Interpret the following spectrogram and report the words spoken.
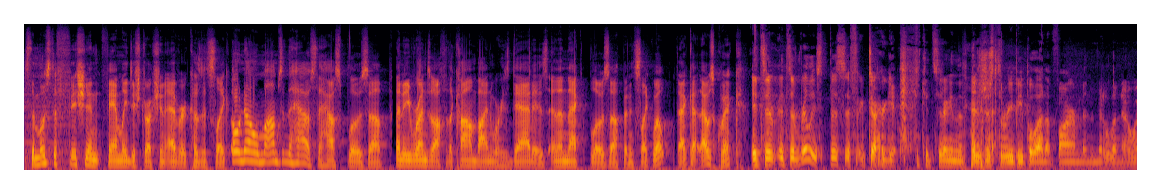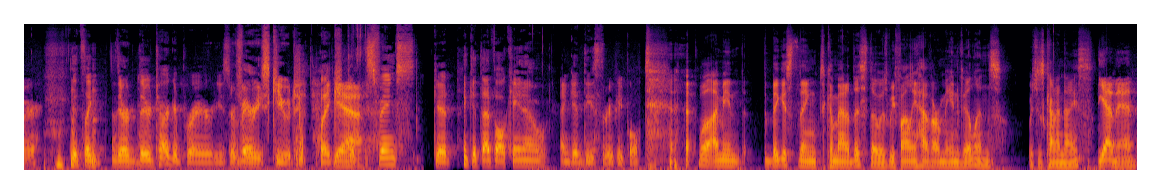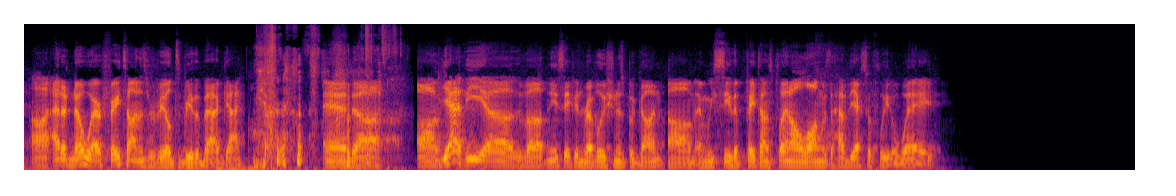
It's the most efficient family destruction ever because it's like, oh no, mom's in the house. The house blows up, and he runs off of the combine where his dad is, and then that blows up, and it's like, well, that got that was quick. It's a it's a really specific target considering that there's just three people on a farm in the middle of nowhere. It's like their their target priorities are very skewed. Like Yeah. get the Sphinx, get get that volcano, and get these three people. Well, I mean, the biggest thing to come out of this though is we finally have our main villains, which is kind of nice. Yeah, man. Uh, out of nowhere, Phaeton is revealed to be the bad guy. and uh, um, yeah, the uh, the, uh, Neo Sapien revolution has begun, um, and we see that Phaeton's plan all along was to have the Exo fleet away.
